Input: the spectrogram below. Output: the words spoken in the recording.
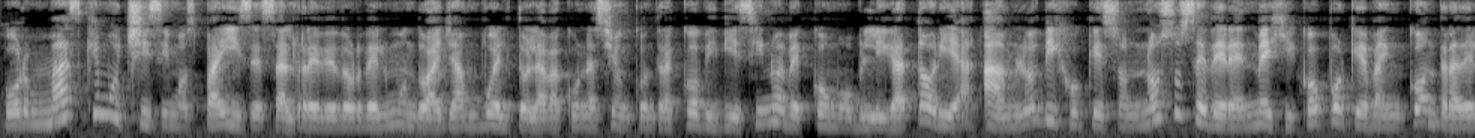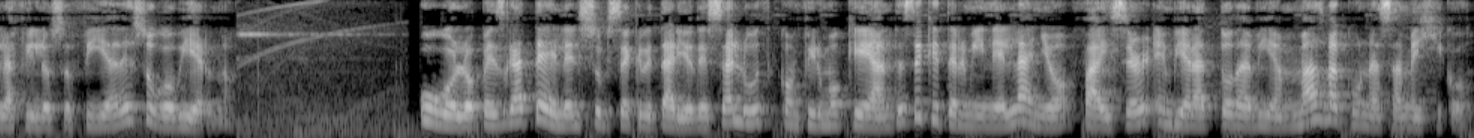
Por más que muchísimos países alrededor del mundo hayan vuelto la vacunación contra COVID-19 como obligatoria, AMLO dijo que eso no sucederá en México porque va en contra de la filosofía de su gobierno. Hugo López Gatel, el subsecretario de Salud, confirmó que antes de que termine el año, Pfizer enviará todavía más vacunas a México.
